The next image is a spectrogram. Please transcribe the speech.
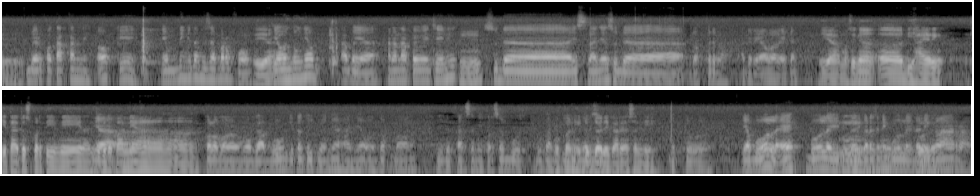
iya. biar kotakan nih oke yang penting kita bisa perform Iya. ya untungnya apa ya anak-anak PWC ini Hmm. sudah istilahnya sudah dokter lah dari awal ya kan Iya, maksudnya eh, di hiring kita itu seperti ini nanti Ya. ke depannya. kalau mau mau gabung kita tujuannya hanya untuk menghidupkan seni tersebut bukan, Bukan hidup hidup dari karya seni. betul ya boleh boleh hidup dari Hmm, karya seni boleh dari ngelarang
